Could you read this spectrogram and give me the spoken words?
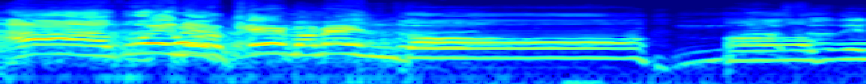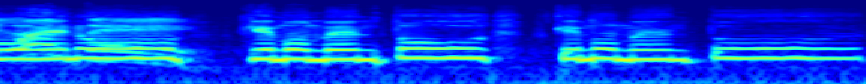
ah, bueno. qué momento. ah, bueno, qué momento, qué momento.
